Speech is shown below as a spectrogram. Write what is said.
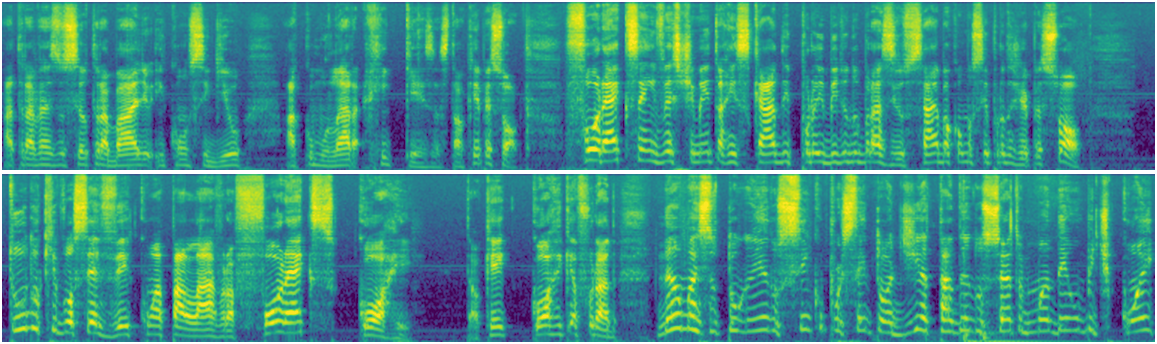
através do seu trabalho e conseguiu acumular riquezas, tá ok, pessoal? Forex é investimento arriscado e proibido no Brasil. Saiba como se proteger, pessoal. Tudo que você vê com a palavra Forex corre. Tá ok? Corre que é furada. Não, mas eu tô ganhando 5% ao dia, tá dando certo, mandei um Bitcoin,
